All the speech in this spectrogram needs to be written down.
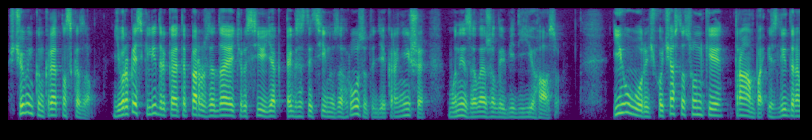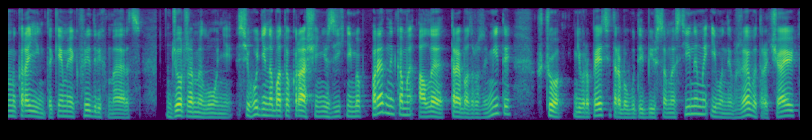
Що він конкретно сказав? Європейські лідери тепер розглядають Росію як екзистенційну загрозу, тоді як раніше вони залежали від її газу. І говорить, хоча стосунки Трампа із лідерами країн, такими як Фрідріх Мерц, Джорджа Мелоні, сьогодні набагато краще, ніж з їхніми попередниками, але треба зрозуміти, що європейці треба бути більш самостійними і вони вже витрачають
